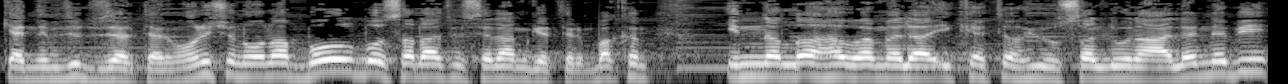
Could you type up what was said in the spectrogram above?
kendimizi düzeltelim. Onun için ona bol bol salatü selam getirin. Bakın innallaha ve melaiketehu yusalluna alen nebi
